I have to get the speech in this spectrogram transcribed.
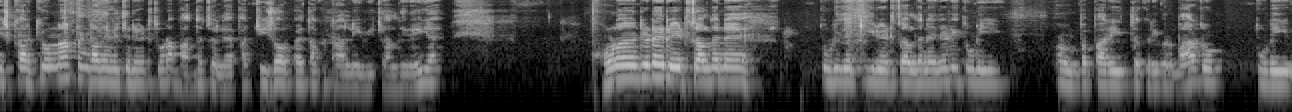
ਇਸ ਕਰਕੇ ਉਹਨਾਂ ਪਿੰਡਾਂ ਦੇ ਵਿੱਚ ਰੇਟ ਥੋੜ੍ਹਾ ਵੱਧ ਚੱਲਿਆ 2500 ਰੁਪਏ ਤੱਕ ਟਰਾਲੀ ਵੀ ਚੱਲਦੀ ਰਹੀ ਹੈ। ਹੁਣ ਜਿਹੜੇ ਰੇਟ ਚੱਲਦੇ ਨੇ, ਤੂੜੀ ਦੇ ਕੀ ਰੇਟ ਚੱਲਦੇ ਨੇ, ਜਿਹੜੀ ਤੂੜੀ ਵਪਾਰੀ ਤਕਰੀਬਨ ਬਾਹਰ ਜੋ ਤੂੜੀ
